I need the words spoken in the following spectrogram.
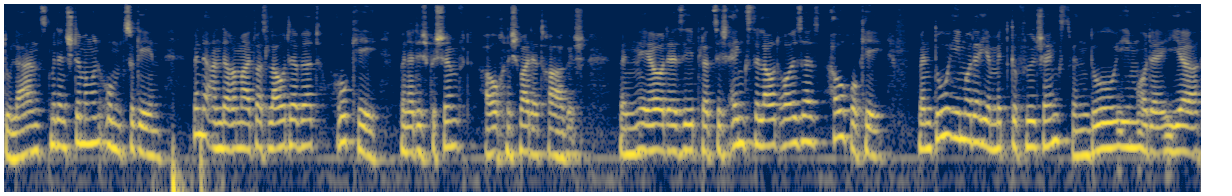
du lernst mit den Stimmungen umzugehen. Wenn der andere mal etwas lauter wird, okay. Wenn er dich beschimpft, auch nicht weiter tragisch. Wenn er oder sie plötzlich Ängste laut äußert, auch okay. Wenn du ihm oder ihr Mitgefühl schenkst, wenn du ihm oder ihr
